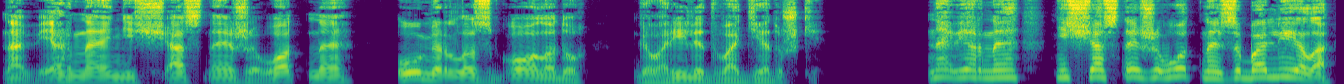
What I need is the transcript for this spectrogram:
Наверное, несчастное животное умерло с голоду, говорили два дедушки. Наверное, несчастное животное заболело,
